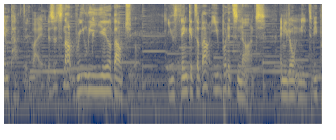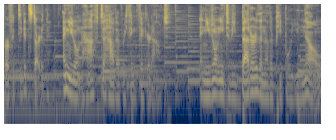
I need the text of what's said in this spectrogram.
impacted by it. It's not really about you. You think it's about you, but it's not. And you don't need to be perfect to get started. And you don't have to have everything figured out. And you don't need to be better than other people you know.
